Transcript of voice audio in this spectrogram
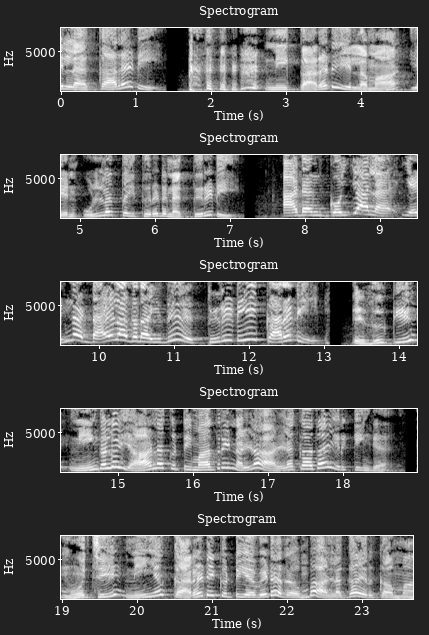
இல்ல கரடி. நீ கரடி இல்லம்மா என் உள்ளத்தை திருடின திருடி. அடன் கொய்யால என்ன டயலாகடா இது? திருடி கரடி. எசுகி நீங்களும் யானைக்குட்டி மாதிரி நல்லா அழகா தான் இருக்கீங்க. மூச்சி நீயும் கரடி குட்டிய விட ரொம்ப அழகா இருக்காமா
